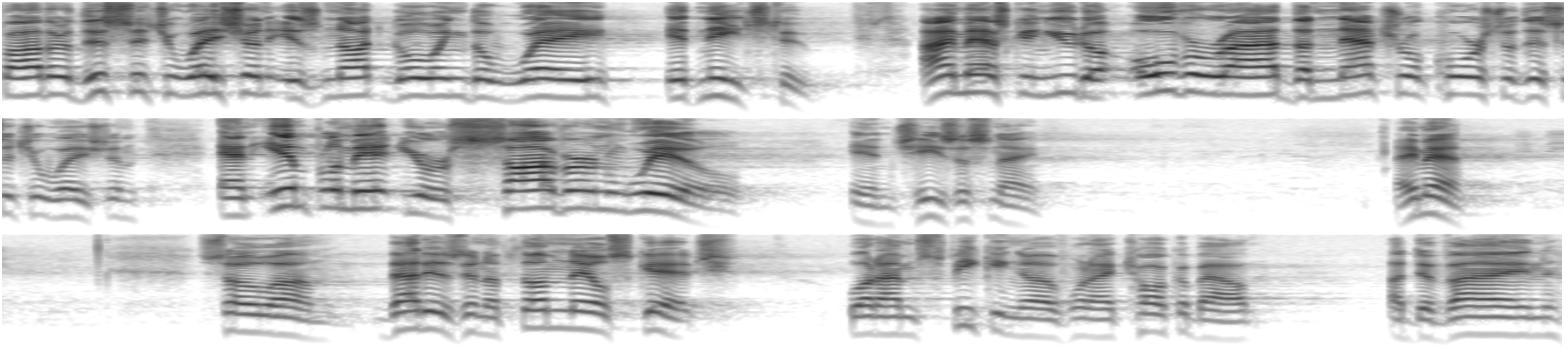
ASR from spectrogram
Father, this situation is not going the way it needs to. I'm asking you to override the natural course of this situation and implement your sovereign will in Jesus' name. Amen. So, um, that is in a thumbnail sketch what I'm speaking of when I talk about a divine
